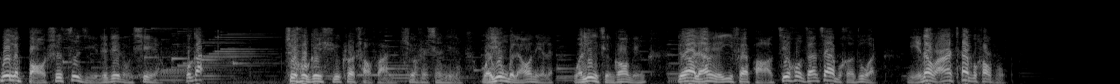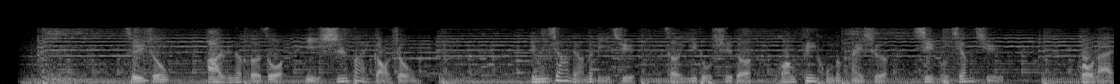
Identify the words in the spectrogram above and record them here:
为了保持自己的这种信仰，不干。最后跟徐克吵翻了。徐克说：“行行行，我用不了你了，我另请高明。”刘家良也一摔耙子，最后咱再不合作了。你那玩意儿太不靠谱。最终，二人的合作以失败告终。刘家良的离去，曾一度使得黄飞鸿的拍摄陷入僵局。后来，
